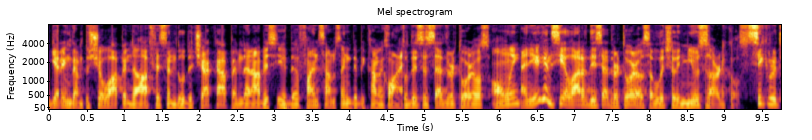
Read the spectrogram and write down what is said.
getting them to show up in the office and do the checkup, and then obviously they find something, they become a client. So this is advertorials only, and you can see a lot of these advertorials are literally news articles. Secret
